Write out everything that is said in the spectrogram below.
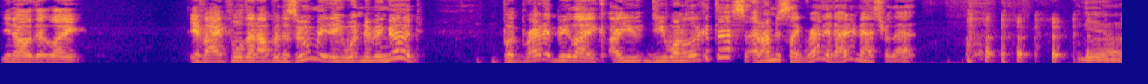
You know that like if I pulled that up in a Zoom meeting, it wouldn't have been good. But Reddit be like, "Are you? Do you want to look at this?" And I'm just like, "Reddit, I didn't ask for that." Yeah,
